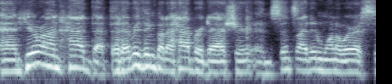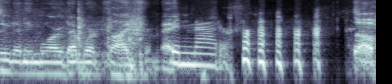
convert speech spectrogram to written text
And Huron had that, that everything but a haberdasher. And since I didn't want to wear a suit anymore, that worked fine for me. Didn't matter. So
